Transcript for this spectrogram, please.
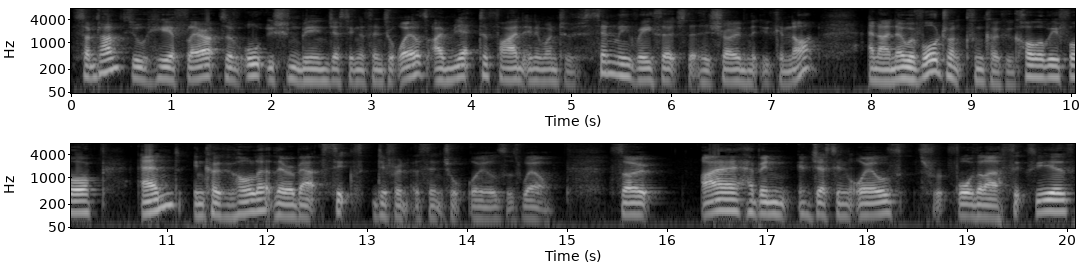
sometimes you'll hear flare ups of, oh, you shouldn't be ingesting essential oils. I'm yet to find anyone to send me research that has shown that you cannot. And I know we've all drunk some Coca Cola before, and in Coca Cola, there are about six different essential oils as well. So I have been ingesting oils for the last six years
